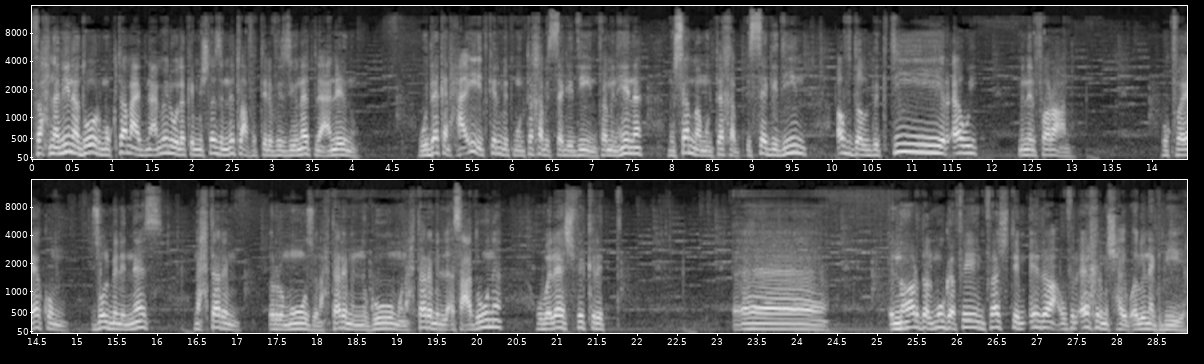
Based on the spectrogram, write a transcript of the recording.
فإحنا لينا دور مجتمعي بنعمله لكن مش لازم نطلع في التلفزيونات نعلنه وده كان حقيقة كلمة منتخب الساجدين. فمن هنا مسمى منتخب الساجدين أفضل بكتير قوي من الفراعنة. وكفاياكم ظلم للناس. نحترم الرموز ونحترم النجوم ونحترم اللي أسعدونا. وبلاش فكرة آه النهارده الموجة فين فاشتم اذع وفي الآخر مش هيبقى لنا كبير.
